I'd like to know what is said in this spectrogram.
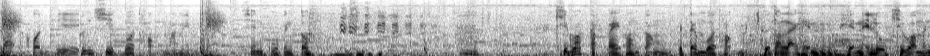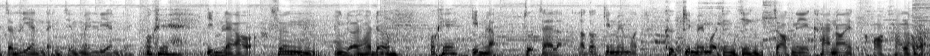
และคนที่เพิ่งฉีดโบท็อกมาใหม่ๆ เช่นกูเป็นต้น คิดว่ากลับไปคงต้องไปเติมโบท็อกใหม่คือตอนแรกเห็นเห็นในรูปคิดว่ามันจะเลี่ยนแต่จริงๆไม่เลี่ยนเลย โอเค อิ่มแล้ว ซึ่งยังเหลือเท่าเดิม โอเค อิ่มแล้วจุใจแล้วแล้วก็กินไม่หมด คือกินไม่หมดจริง ๆ จอกนี้ค่าน้อยขอคาเราอะ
